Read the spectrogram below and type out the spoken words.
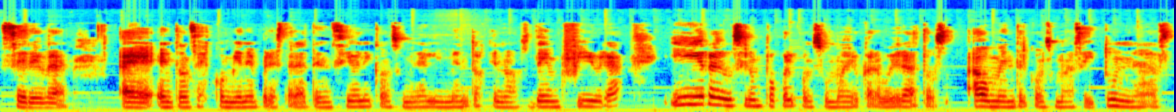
cerebral. Eh, entonces conviene prestar atención y consumir alimentos que nos den fibra y reducir un poco el consumo de carbohidratos. Aumenta el consumo de aceitunas,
